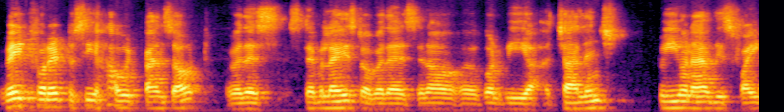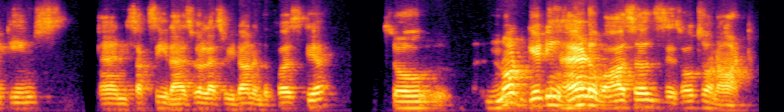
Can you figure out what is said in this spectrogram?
Wait for it to see how it pans out, whether it's stabilized or whether it's you know uh, going to be a, a, challenge to even have these five teams and succeed as well as we done in the first year. So not getting ahead of ourselves is also an art.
